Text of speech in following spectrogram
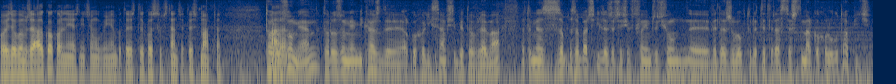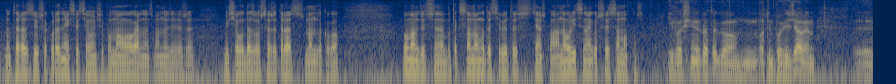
Powiedziałbym, że alkohol nie jest niczemu winien, bo to jest tylko substancja, to jest martwe. To Ale- rozumiem, to rozumiem i każdy alkoholik sam w siebie to wlewa. Natomiast zob- zobacz, ile rzeczy się w Twoim życiu y, wydarzyło, które Ty teraz chcesz w tym alkoholu utopić. No teraz już akurat nie chcę, chciałbym się pomału ogarnąć. Mam nadzieję, że mi się uda, zwłaszcza, że teraz mam dla kogo. Bo mam dziewczynę, bo tak samemu dla siebie to jest ciężko, a na ulicy najgorsza jest samotność. I właśnie dlatego mm, o tym powiedziałem. y,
